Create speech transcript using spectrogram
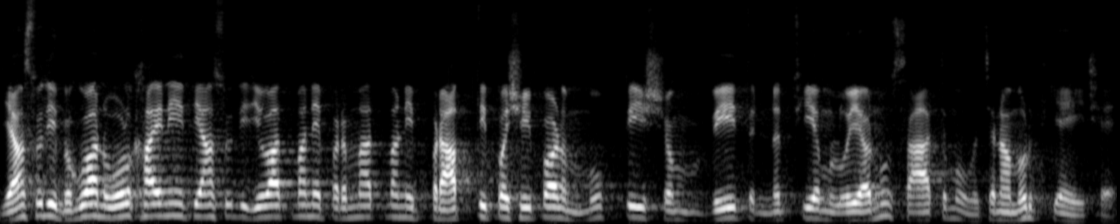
જ્યાં સુધી ભગવાન ઓળખાય નહીં, ત્યાં સુધી જીવાત્માને પરમાત્માની પ્રાપ્તિ પછી પણ મુક્તિ સંવિત નથી એમ લોયાનું સાતમું વચનામૃત કહે છે.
